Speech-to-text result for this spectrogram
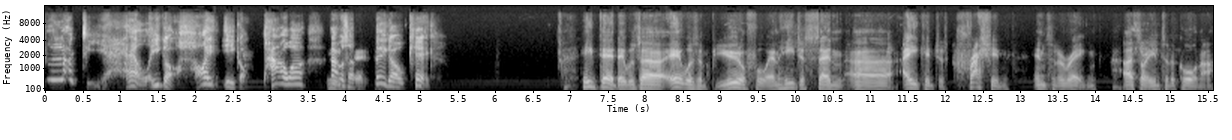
bloody hell, he got height, he got power. That was a big old kick. He did. It was a it was a beautiful, and he just sent uh A Kid just crashing into the ring uh, sorry, into the corner.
